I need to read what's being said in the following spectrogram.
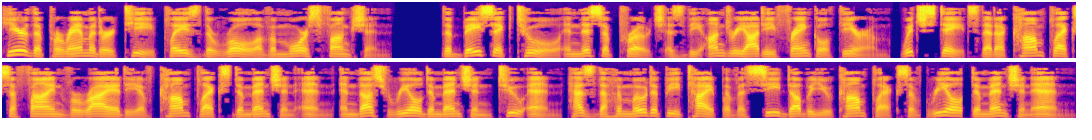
Here the parameter t plays the role of a Morse function, the basic tool in this approach is the Andreotti-Frankel theorem, which states that a complex affine variety of complex dimension n and thus real dimension 2n has the homotopy type of a CW complex of real dimension n.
